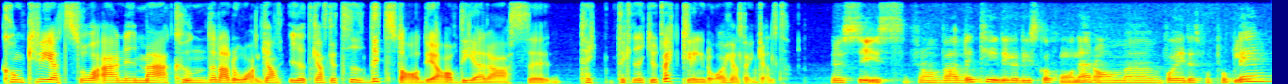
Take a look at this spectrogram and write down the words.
konkret så är ni med kunderna då i ett ganska tidigt stadie av deras te teknikutveckling då helt enkelt? Precis, från väldigt tidiga diskussioner om uh, vad är det för problem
